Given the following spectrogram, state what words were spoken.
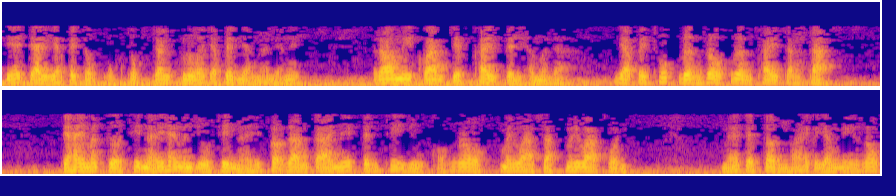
เสียใจ อย่าไปตกอกตกใจกลัวจะเป็นอย่างนั้นอย่างนี้ เรามีความเจ็บไข้เป็นธรรมดา อย่าไปทุกข์เรื่องโรคเรื่องภัยต่าง จะให้มันเกิดที่ไหนให้มันอยู่ที่ไหน เพราะร่างกายนี้เป็นที่อยู่ของโรค ไม่ว่าสัตว์ไม่ว่าคน แม้แต่ต้นไม้ก็ยังมีโรค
